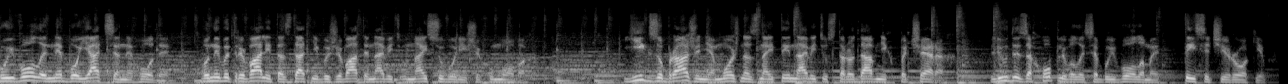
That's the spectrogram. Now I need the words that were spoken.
Буйволи не бояться негоди. Вони витривалі та здатні виживати навіть у найсуворіших умовах. Їх зображення можна знайти навіть у стародавніх печерах. Люди захоплювалися буйволами тисячі років.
